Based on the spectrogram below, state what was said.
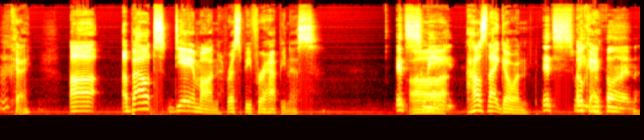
Okay. Uh about Daemon, Recipe for Happiness. it's Uh, sweet how's that going? It's sweet okay. and fun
